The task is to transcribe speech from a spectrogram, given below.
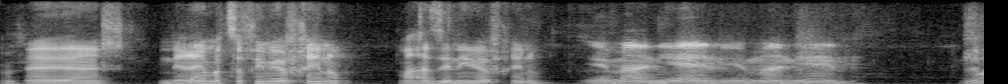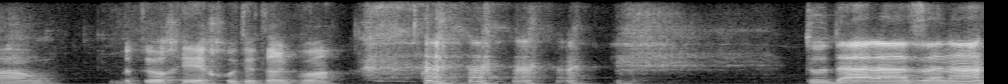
ונראה אם הצופים יבחינו, מאזינים יבחינו. יהיה מעניין, יהיה מעניין. וואו. בטוח יהיה איכות יותר גבוהה. תודה על ההאזנה,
